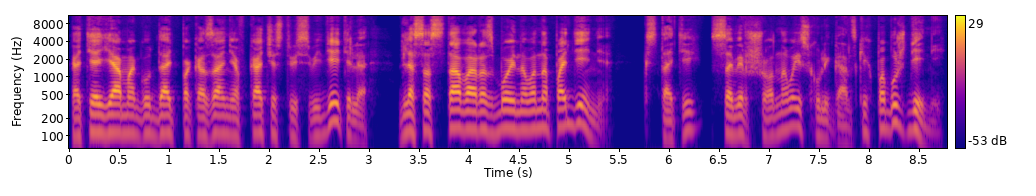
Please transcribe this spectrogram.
Хотя я могу дать показания в качестве свидетеля для состава разбойного нападения, кстати, совершенного из хулиганских побуждений.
